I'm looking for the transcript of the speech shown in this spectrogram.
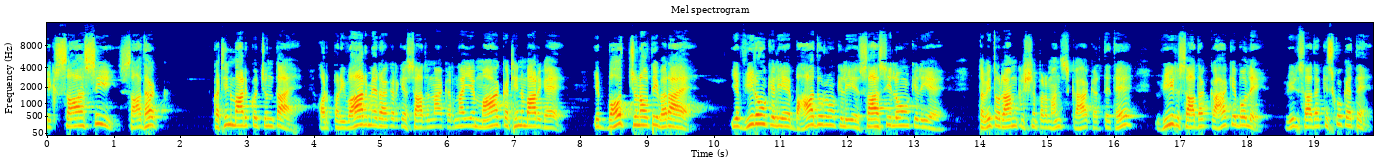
एक साहसी साधक, कठिन मार्ग को चुनता है और परिवार में रह करके साधना करना ये महा कठिन मार्ग है। ये बहुत चुनौती भरा है। ये वीरों के लिए, बहादुरों के लिए, साहसी लोगों के लिए है। तभी तो रामकृष्ण परमहंस कहा करते थे, वीर साधक कहा के बोले? वीर साधक किसको कहते हैं?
